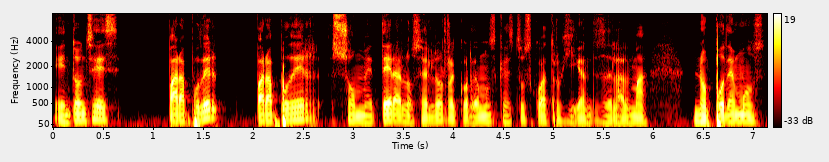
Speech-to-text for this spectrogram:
Entonces, para poder, para poder someter a los celos, recordemos que estos cuatro gigantes del alma no podemos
